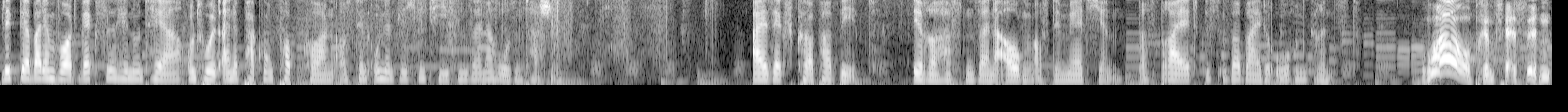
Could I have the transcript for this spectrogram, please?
blickt er bei dem Wort Wechsel hin und her und holt eine Packung Popcorn aus den unendlichen Tiefen seiner Hosentaschen. Isaacs Körper bebt. Irre haften seine Augen auf dem Mädchen, das breit bis über beide Ohren grinst. Wow, Prinzessin!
